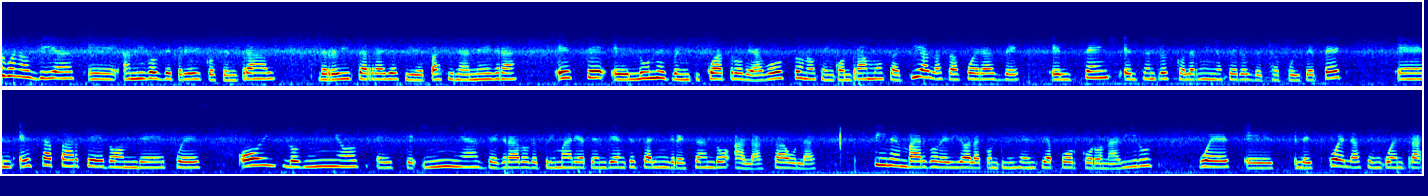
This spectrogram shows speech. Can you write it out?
Muy buenos días eh, amigos de Periódico Central, de Revista Rayas y de Página Negra. Este lunes 24 de agosto nos encontramos aquí a las afueras de el CENCH, el Centro Escolar Niños Héroes de Chapultepec, en esta parte donde pues hoy los niños este, y niñas de grado de primaria tendrían que estar ingresando a las aulas. Sin embargo, debido a la contingencia por coronavirus, pues la escuela se encuentra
